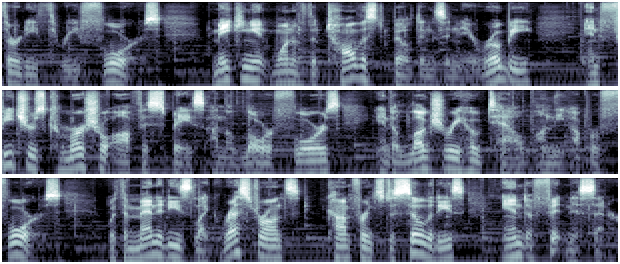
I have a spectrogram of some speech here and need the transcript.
33 floors, making it one of the tallest buildings in Nairobi and features commercial office space on the lower floors and a luxury hotel on the upper floors, with amenities like restaurants, conference facilities, and a fitness center.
